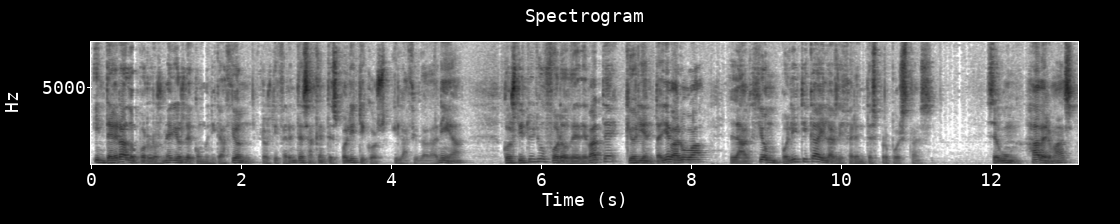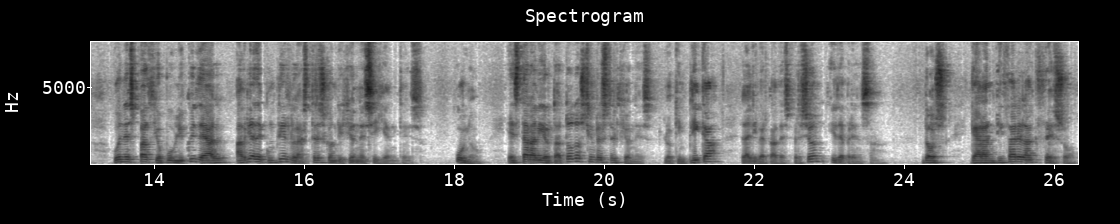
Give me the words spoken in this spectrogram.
Integrado por los medios de comunicación, los diferentes agentes políticos y la ciudadanía, constituye un foro de debate que orienta y evalúa la acción política y las diferentes propuestas. Según Habermas, un espacio público ideal habría de cumplir las tres condiciones siguientes. 1. Estar abierto a todos sin restricciones, lo que implica la libertad de expresión y de prensa. 2. Garantizar el acceso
